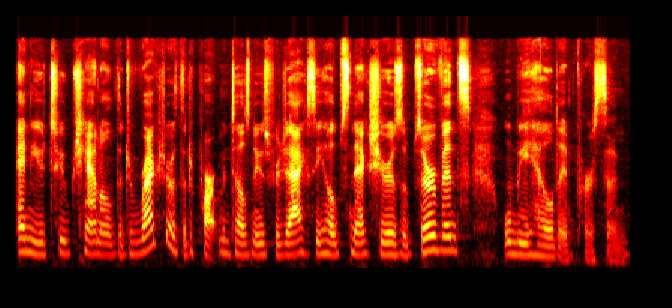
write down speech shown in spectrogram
and YouTube channel. The director of the department tells News4JAX he hopes next year's observance will be held in person.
